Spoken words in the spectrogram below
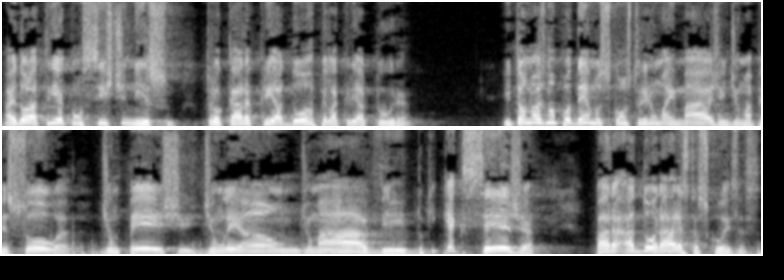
A idolatria consiste nisso: trocar o Criador pela criatura. Então nós não podemos construir uma imagem de uma pessoa, de um peixe, de um leão, de uma ave, do que quer que seja, para adorar estas coisas.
